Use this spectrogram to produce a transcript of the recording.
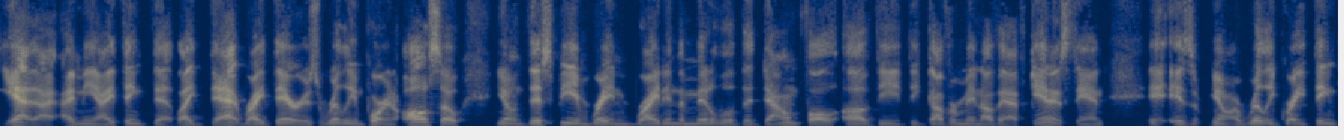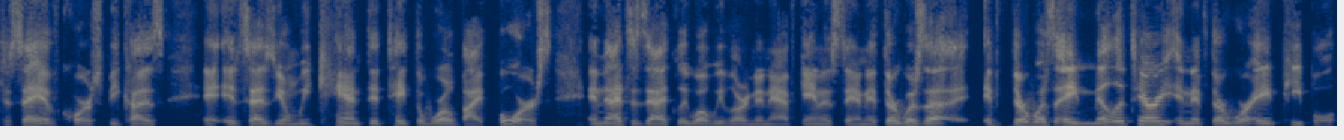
yeah, I, I, mean, I think that like that right there is really important. Also, you know, this being written right in the middle of the downfall of the the government of Afghanistan is you know a really great thing to say, of course, because it, it says you know we can't dictate the world by force, and that's exactly what we learned in Afghanistan. If there was a if there was a military and if there were a people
